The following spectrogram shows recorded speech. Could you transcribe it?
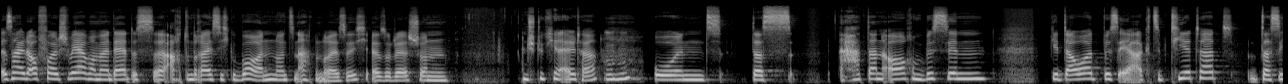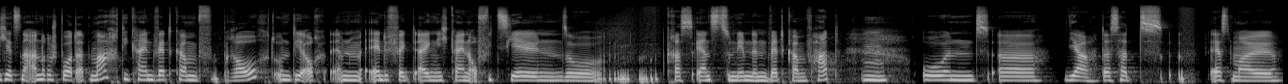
ist halt auch voll schwer, weil mein Dad ist äh, 38 geboren, 1938, also der ist schon ein Stückchen älter. Und das hat dann auch ein bisschen gedauert, bis er akzeptiert hat, dass ich jetzt eine andere Sportart mache, die keinen Wettkampf braucht und die auch im Endeffekt eigentlich keinen offiziellen, so krass ernstzunehmenden Wettkampf hat. Und äh, ja, das hat erstmal,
